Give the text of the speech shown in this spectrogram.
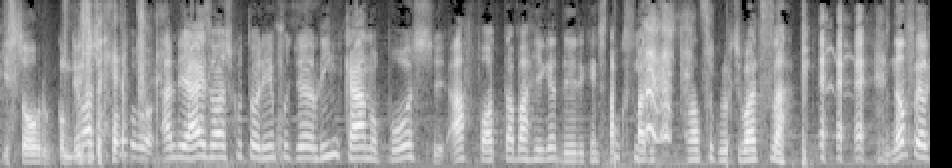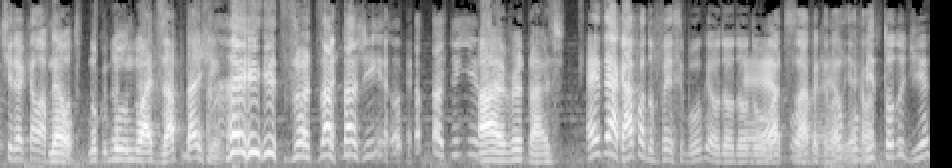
de soro, como Eu diz acho o que, o- aliás, eu acho que o Torinho podia linkar no post a foto da barriga dele, que a gente tá acostumado no nosso grupo de WhatsApp. Não foi eu que tirei aquela Não, foto. no, no- no WhatsApp da gente. É isso, o WhatsApp. Da gente. Ah, é verdade. Ainda é a capa do Facebook, ou do, do, do É, WhatsApp, pô, aquilo é, ali. Eu aquela- vomito todo dia.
